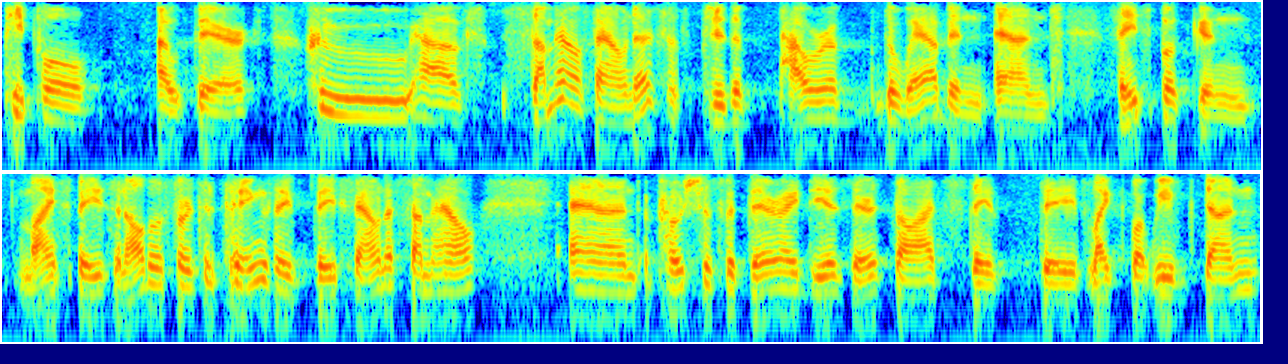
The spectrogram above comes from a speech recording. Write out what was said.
people out there who have somehow found us through the power of the web and and Facebook and MySpace and all those sorts of things. They they found us somehow and approached us with their ideas, their thoughts. They they've liked what we've done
